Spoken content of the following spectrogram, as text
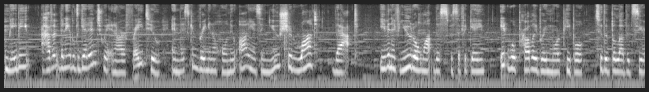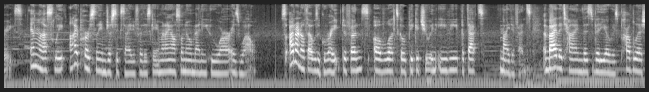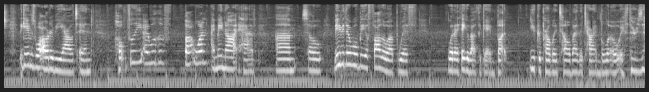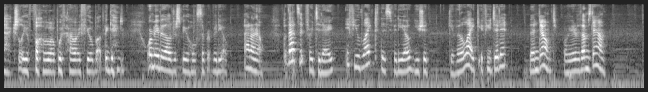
maybe haven't been able to get into it and are afraid to, and this can bring in a whole new audience, and you should want that. Even if you don't want this specific game, it will probably bring more people to the beloved series. And lastly, I personally am just excited for this game, and I also know many who are as well. So I don't know if that was a great defense of Let's Go Pikachu and Eevee, but that's my defense. And by the time this video is published, the games will already be out, and hopefully I will have bought one. I may not have. Um, so maybe there will be a follow-up with what I think about the game, but you could probably tell by the time below if there's actually a follow-up with how I feel about the game. Or maybe that'll just be a whole separate video. I don't know. But that's it for today. If you liked this video, you should give it a like. If you didn't, then don't, or give it a thumbs down.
